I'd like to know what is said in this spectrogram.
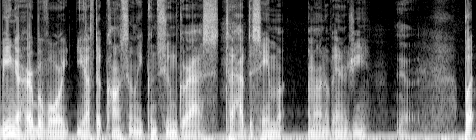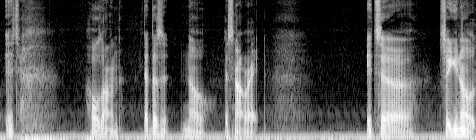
being a herbivore, you have to constantly consume grass to have the same amount of energy. Yeah. But it hold on. That doesn't no, that's not right. It's a so you know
